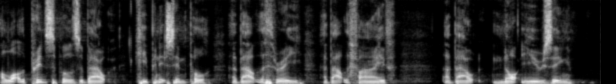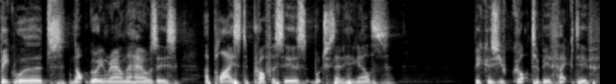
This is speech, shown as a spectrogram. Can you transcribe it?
a lot of the principles about keeping it simple, about the three, about the five, about not using big words, not going around the houses, applies to prophecy as much as anything else. Because you've got to be effective.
